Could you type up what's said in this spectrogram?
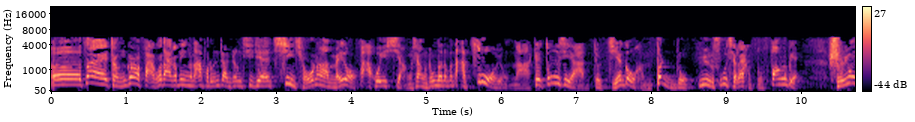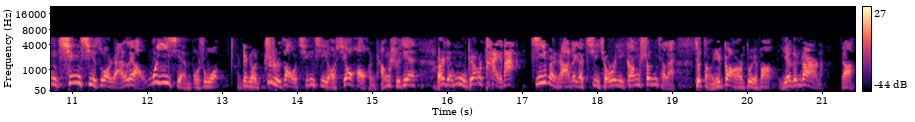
呃，在整个法国大革命、拿破仑战争期间，气球呢没有发挥想象中的那么大作用呢。这东西啊，就结构很笨重，运输起来很不方便。使用氢气做燃料，危险不说，这个制造氢气要消耗很长时间，而且目标太大，基本上这个气球一刚升起来，就等于告诉对方爷跟这儿呢，啊。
